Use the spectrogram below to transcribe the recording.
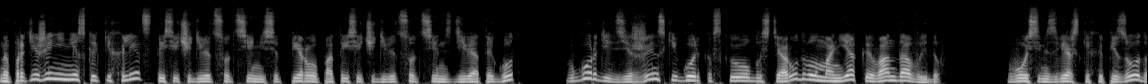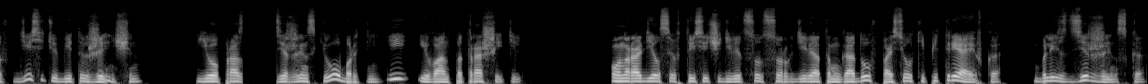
На протяжении нескольких лет, с 1971 по 1979 год, в городе Дзержинске Горьковской области орудовал маньяк Иван Давыдов. Восемь зверских эпизодов, десять убитых женщин. Его прозвали Дзержинский оборотень и Иван Потрошитель. Он родился в 1949 году в поселке Петряевка, близ Дзержинска.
